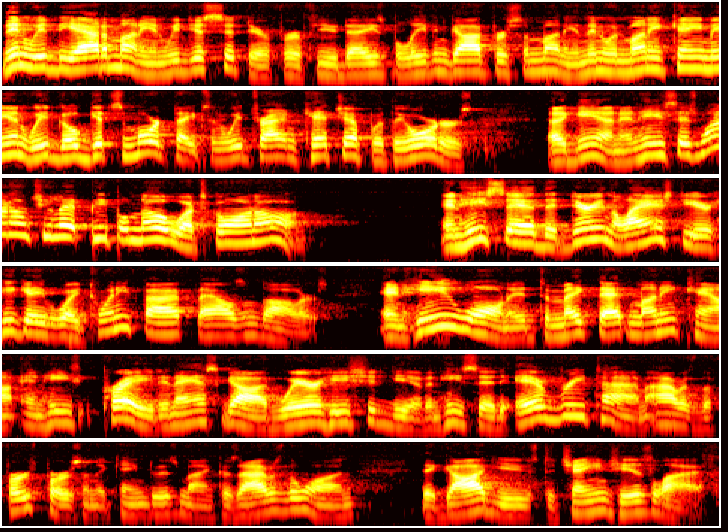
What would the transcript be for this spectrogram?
Then we'd be out of money and we'd just sit there for a few days believing God for some money. And then when money came in, we'd go get some more tapes and we'd try and catch up with the orders again. And he says, Why don't you let people know what's going on? And he said that during the last year, he gave away $25,000. And he wanted to make that money count, and he prayed and asked God where he should give. And he said, Every time I was the first person that came to his mind, because I was the one that God used to change his life.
